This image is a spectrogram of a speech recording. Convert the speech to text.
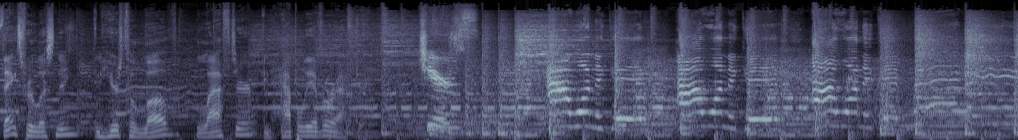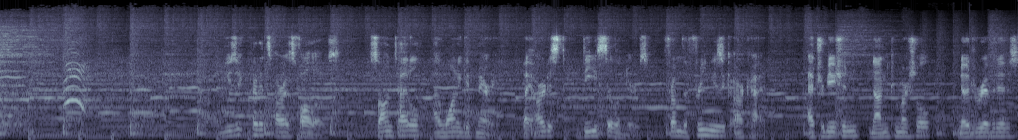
Thanks for listening, and here's to love, laughter, and happily ever after. Cheers! Music credits are as follows. Song title, I Wanna Get Married, by artist D Cylinders, from the Free Music Archive. Attribution, non-commercial, no derivatives,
